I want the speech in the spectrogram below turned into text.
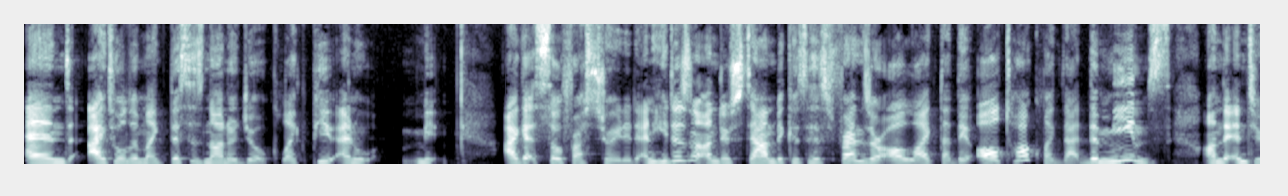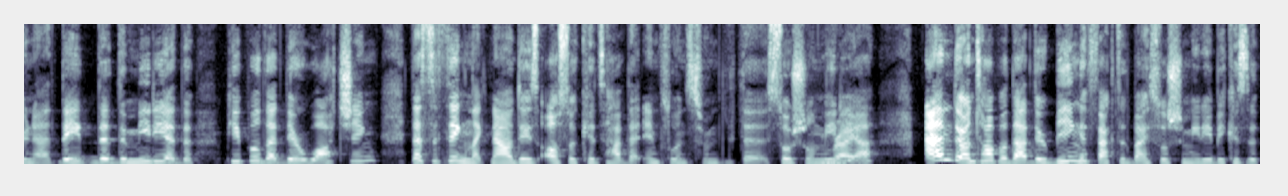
and i told him like this is not a joke like pe- and me I get so frustrated and he doesn't understand because his friends are all like that. They all talk like that. The memes on the internet, they the, the media, the people that they're watching. That's the thing. Like nowadays also kids have that influence from the social media. And they're on top of that, they're being affected by social media because of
